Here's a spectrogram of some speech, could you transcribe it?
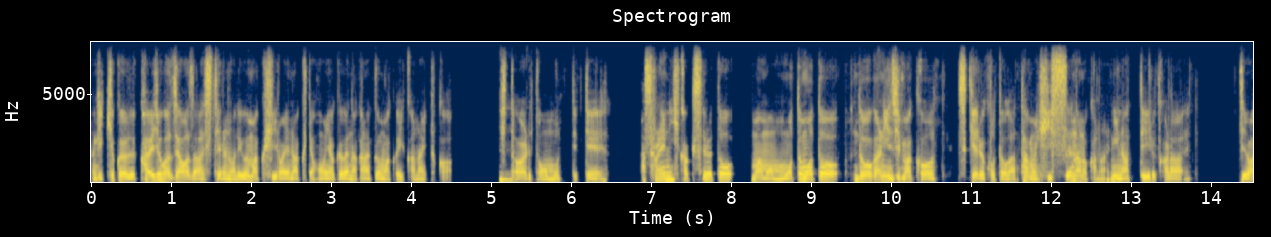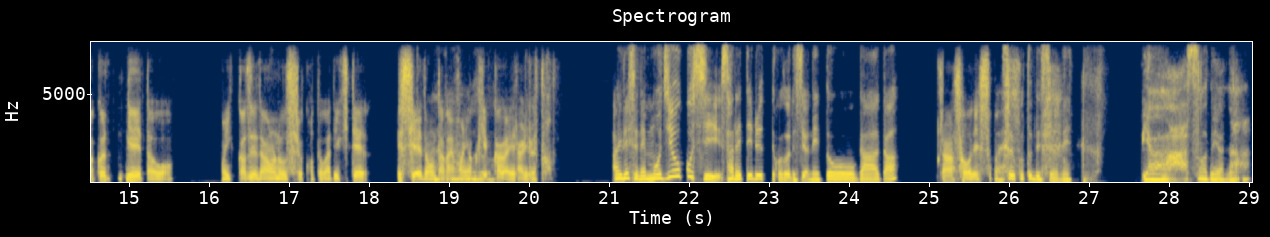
結局会場がざわざわしてるのでうまく拾えなくて翻訳がなかなかうまくいかないとか、きっとあると思ってて、それに比較すると、まあまあ、もともと動画に字幕をつけることが多分必須なのかな、になっているから、字幕データを一括でダウンロードすることができて、精度の高い翻訳結果が得られると。あれですよね、文字起こしされてるってことですよね、動画が。あそうです、そうそういうことですよね。いやー、そうだよな。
